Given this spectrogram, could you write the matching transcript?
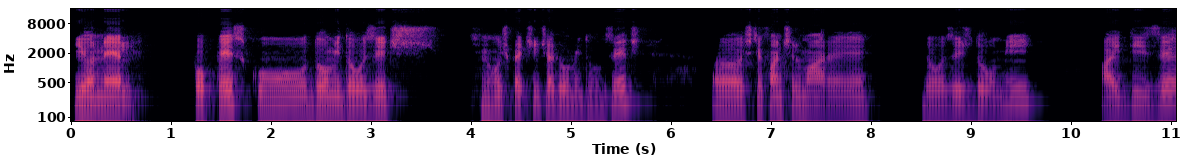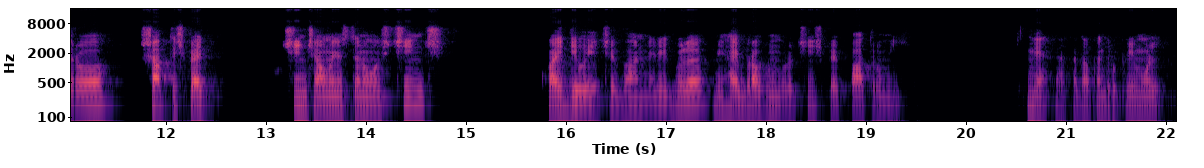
Ionel Popescu 2020, 19 5 2020, Ștefan cel Mare 20 2000, ID 0, 17 5 1995, cu ID-ul e ceva în regulă, Mihai Bravo numărul 15 4000. Bine, dacă dau pentru primul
